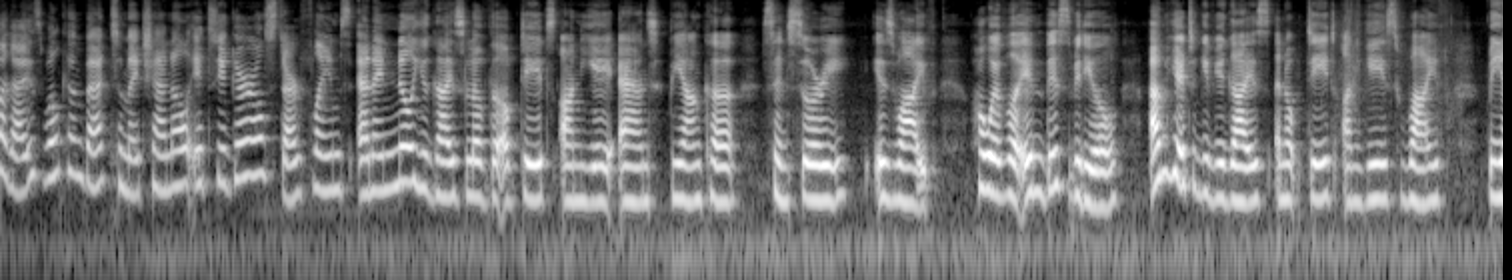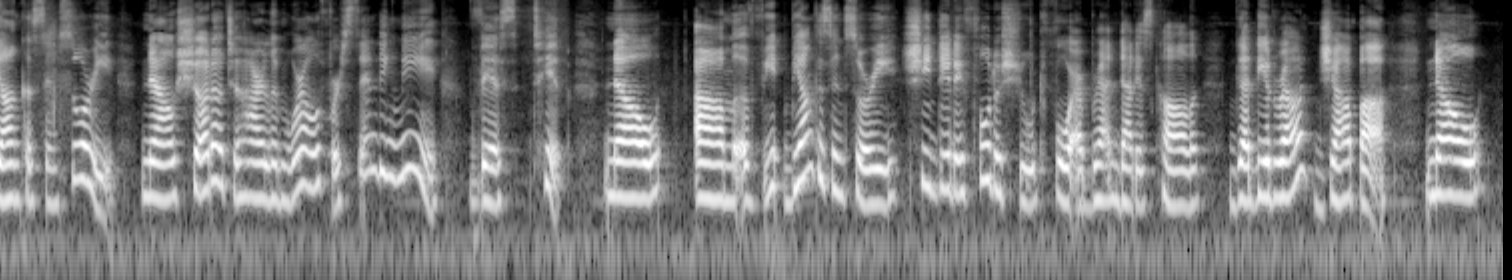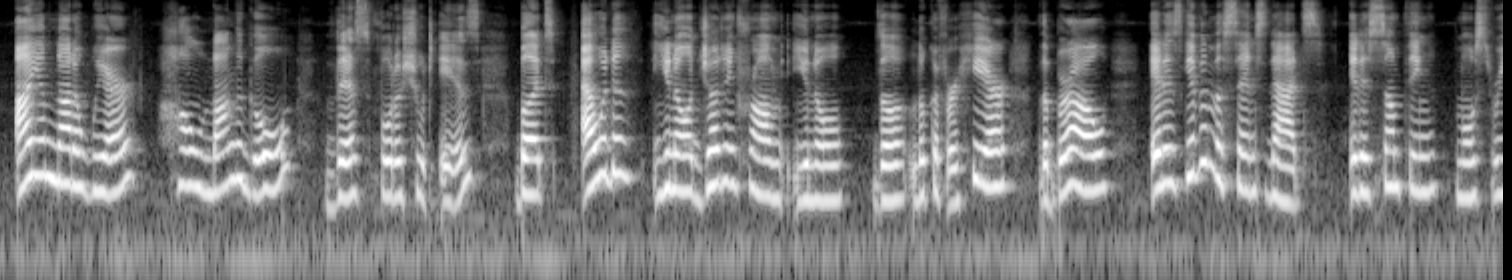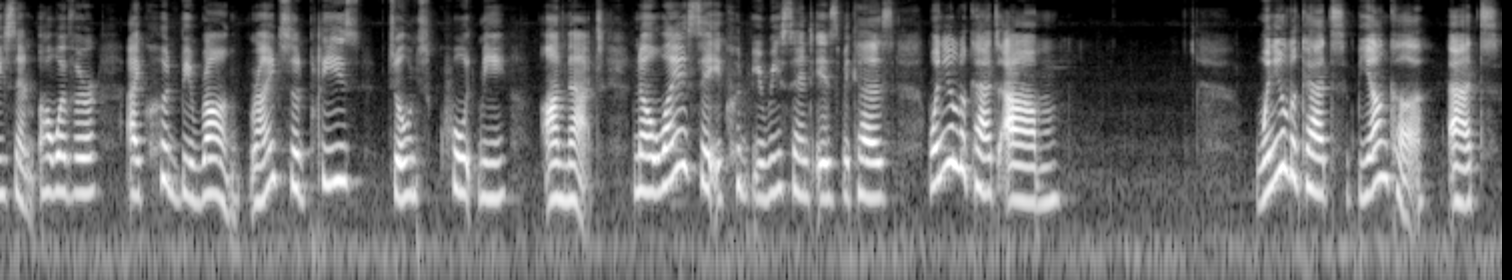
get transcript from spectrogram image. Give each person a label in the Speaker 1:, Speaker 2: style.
Speaker 1: Hello guys, welcome back to my channel. It's your girl Star Flames and I know you guys love the updates on Ye and Bianca Censori, his wife. However, in this video, I'm here to give you guys an update on Ye's wife, Bianca Censori. Now, shout out to Harlem World for sending me this tip. Now, um, Bianca Censori, she did a photo shoot for a brand that is called Gadira Jaba. Now, I am not aware how long ago this photo shoot is, but I would, you know, judging from, you know, the look of her hair, the brow, it is given the sense that it is something most recent. However, I could be wrong, right? So please don't quote me on that. Now, why I say it could be recent is because when you look at um when you look at Bianca at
